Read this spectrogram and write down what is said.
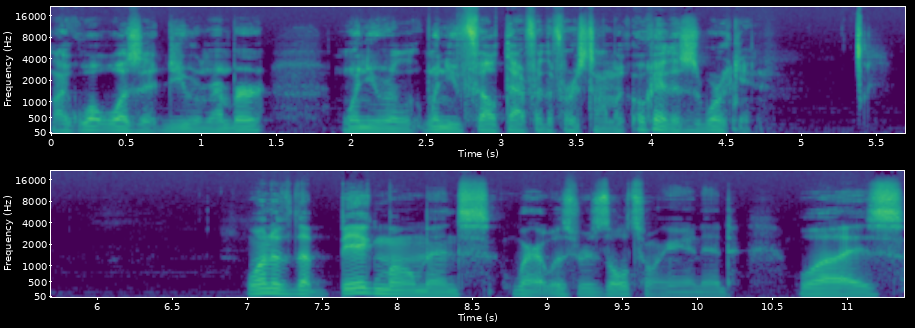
Like, what was it? Do you remember when you were when you felt that for the first time? Like, okay, this is working. one of the big moments where it was results oriented was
